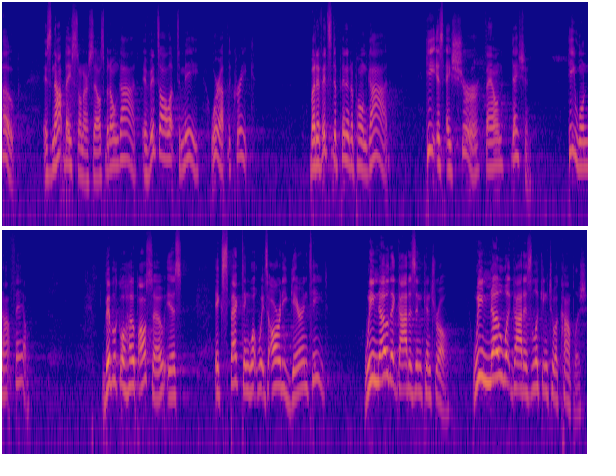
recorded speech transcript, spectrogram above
hope is not based on ourselves, but on God. If it's all up to me, we're up the creek. But if it's dependent upon God, He is a sure foundation. He will not fail. Biblical hope also is expecting what is already guaranteed. We know that God is in control. We know what God is looking to accomplish.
